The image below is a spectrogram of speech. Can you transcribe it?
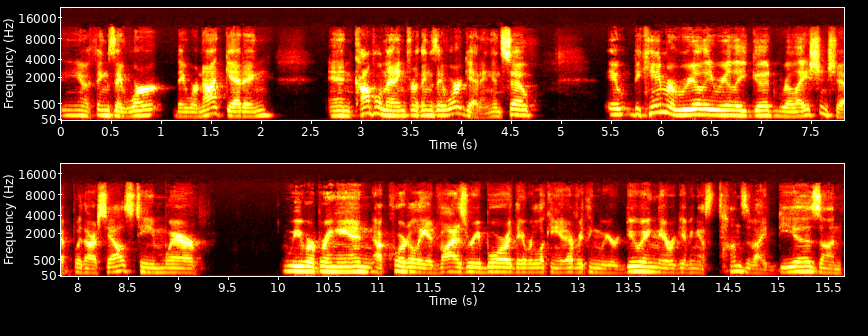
you know things they were they were not getting, and complimenting for things they were getting. And so it became a really really good relationship with our sales team where we were bringing in a quarterly advisory board. They were looking at everything we were doing. They were giving us tons of ideas on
